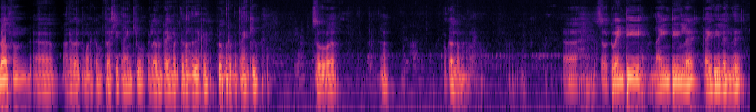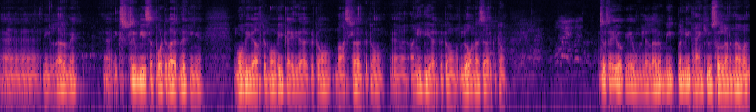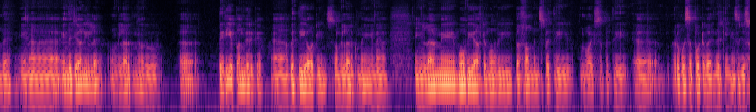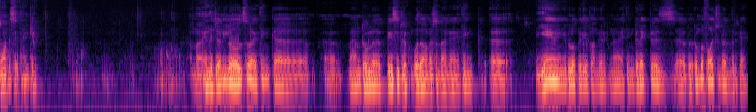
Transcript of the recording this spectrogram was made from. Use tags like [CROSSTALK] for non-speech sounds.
Good afternoon uh, அனைவருக்கும் வணக்கம். Firstly thank you எல்லோரும் டைம் எடுத்து வந்ததுக்கு ரொம்ப ரொம்ப தேங்க்யூ ஸோ uh, உட்காரலாமா? ஸோ டுவெண்ட்டி நைன்டீனில் கைதியிலேருந்து நீங்கள் எல்லாருமே எக்ஸ்ட்ரீம்லி சப்போர்ட்டிவாக இருந்திருக்கீங்க. மூவி ஆஃப்டர் மூவி கைதியாக இருக்கட்டும் மாஸ்டராக இருக்கட்டும் அநீதியாக இருக்கட்டும் லோனர்ஸாக இருக்கட்டும். ஸோ சரி ஓகே உங்களை எல்லோரும் மீட் பண்ணி தேங்க்யூ சொல்லணும்னு தான் வந்தேன். ஏன்னா இந்த ஜேர்னியில் உங்க எல்லாருக்குமே ஒரு பெரிய பங்கு இருக்குது வித் தி ஆடியன்ஸ் உங்க எல்லாருக்குமே. ஏன்னா நீங்கள் எல்லாருமே மூவி ஆஃப்டர் மூவி பர்ஃபார்மன்ஸ் பற்றி வாய்ஸை பற்றி ரொம்ப சப்போர்ட்டிவாக இருந்திருக்கீங்க. So just want say thank you ஆமாம் இந்த ஜேர்னியில் ஆல்சோ ஐ திங்க் மேம் டோவில் பேசிகிட்டு இருக்கும்போது அவங்க சொன்னாங்க ஐ திங்க் ஏன் இவ்வளோ பெரிய பங்கு இருக்குன்னா ஐ திங்க் டிரெக்டர்ஸ் ரொம்ப ஃபார்ச்சுனேட்டாக இருந்திருக்கேன்.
